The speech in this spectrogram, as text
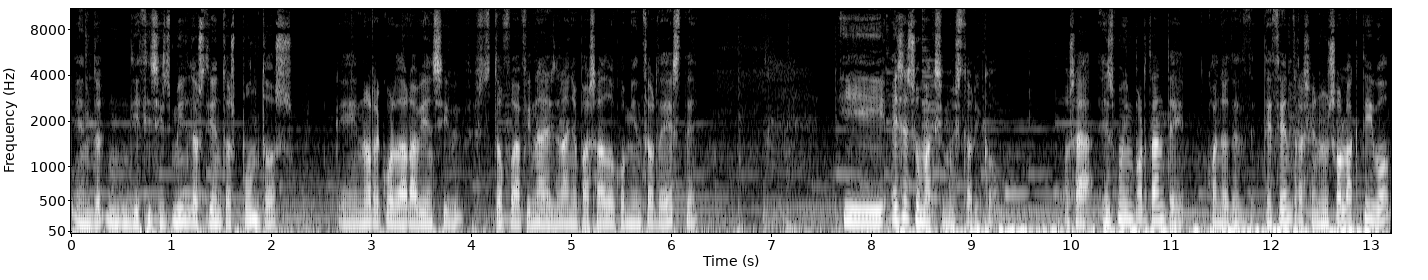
en 16.200 puntos, que no recuerdo ahora bien si esto fue a finales del año pasado o comienzos de este. Y ese es su máximo histórico. O sea, es muy importante cuando te, centras en un solo activo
